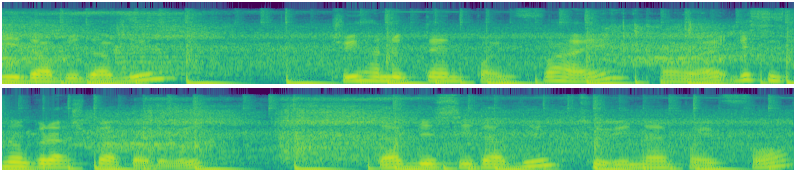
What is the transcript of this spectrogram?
CWW 310.5 alright this is no garage park by the way WCW 289.4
